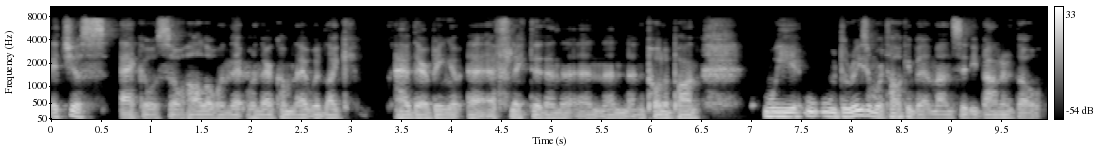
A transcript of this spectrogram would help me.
it just echoes so hollow when they're, when they're coming out with like how they're being uh, afflicted and and and, and put upon. We the reason we're talking about a Man City banner though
